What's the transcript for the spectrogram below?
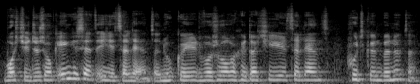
word je dus ook ingezet in je talent? En hoe kun je ervoor zorgen dat je je talent goed kunt benutten?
